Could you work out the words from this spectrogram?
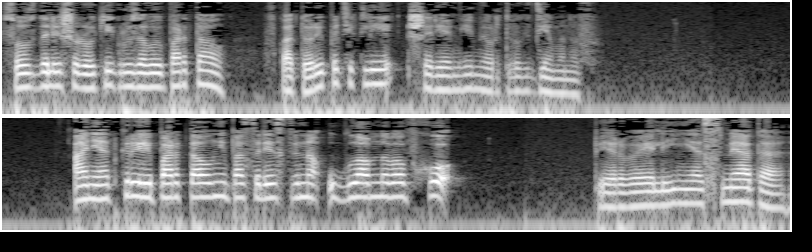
создали широкий грузовой портал, в который потекли шеренги мертвых демонов. Они открыли портал непосредственно у главного вхо... Первая линия смята.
